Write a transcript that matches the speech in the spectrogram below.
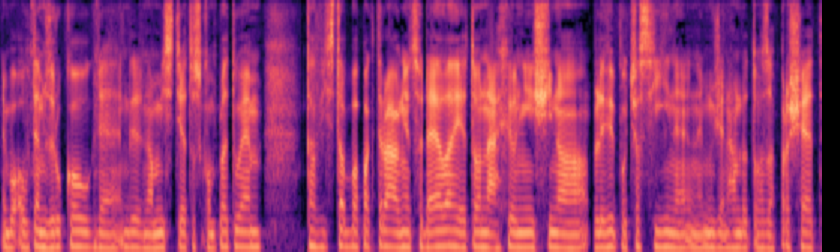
nebo autem s rukou, kde, kde na místě to zkompletujeme. Ta výstavba pak trvá něco déle, je to náchylnější na vlivy počasí, ne, nemůže nám do toho zapršet.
